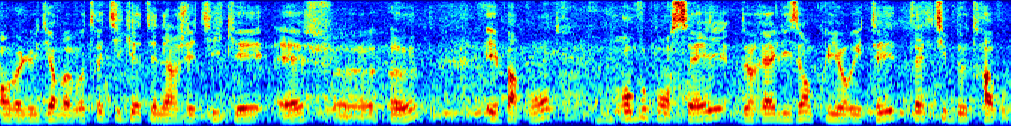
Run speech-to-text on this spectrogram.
On va lui dire bah, votre étiquette énergétique est F, E, et par contre, on vous conseille de réaliser en priorité tel type de travaux.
